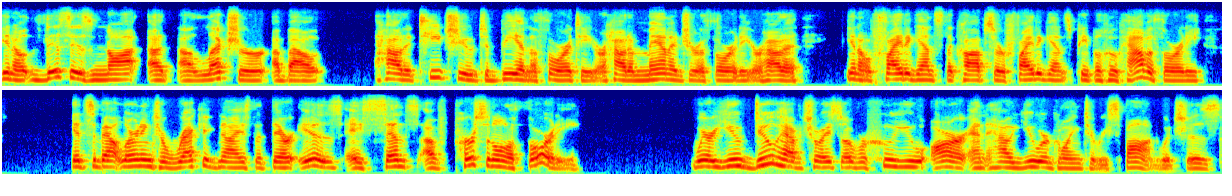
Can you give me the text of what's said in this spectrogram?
you know, this is not a, a, lecture about how to teach you to be an authority or how to manage your authority or how to, you know, fight against the cops or fight against people who have authority. It's about learning to recognize that there is a sense of personal authority where you do have choice over who you are and how you are going to respond, which is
